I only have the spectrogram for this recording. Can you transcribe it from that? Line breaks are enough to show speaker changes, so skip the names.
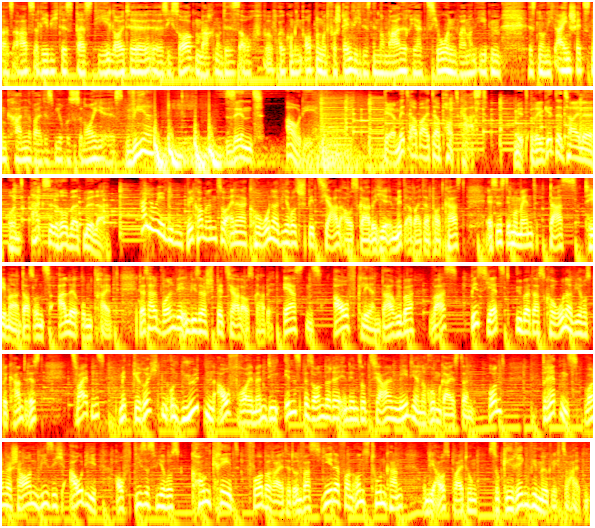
Als Arzt erlebe ich das, dass die Leute äh, sich Sorgen machen und das ist auch vollkommen in Ordnung und verständlich. Das ist eine normale Reaktion, weil man eben es noch nicht einschätzen kann, weil das Virus neu ist.
Wir sind Audi. Der Mitarbeiter-Podcast mit Brigitte Teile und Axel Robert Müller.
Hallo ihr Lieben.
Willkommen zu einer Coronavirus-Spezialausgabe hier im Mitarbeiter-Podcast. Es ist im Moment das Thema, das uns alle umtreibt. Deshalb wollen wir in dieser Spezialausgabe erstens aufklären darüber, was bis jetzt über das Coronavirus bekannt ist. Zweitens mit Gerüchten und Mythen aufräumen, die insbesondere in den sozialen Medien rumgeistern. Und Drittens wollen wir schauen, wie sich Audi auf dieses Virus konkret vorbereitet und was jeder von uns tun kann, um die Ausbreitung so gering wie möglich zu halten.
